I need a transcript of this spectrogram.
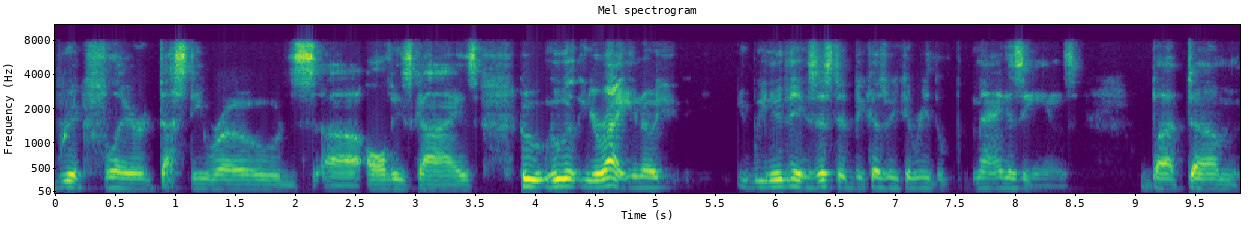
Ric Flair, Dusty Rhodes, uh, all these guys who, who you're right, you know, we knew they existed because we could read the magazines, but um,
